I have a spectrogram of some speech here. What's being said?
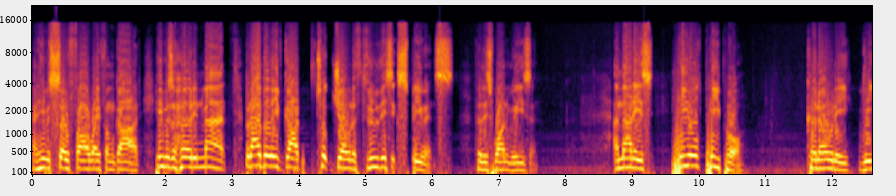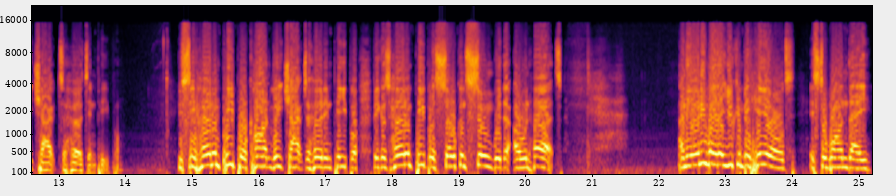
And he was so far away from God. He was a hurting man. But I believe God took Jonah through this experience for this one reason. And that is, healed people can only reach out to hurting people. You see, hurting people can't reach out to hurting people because hurting people are so consumed with their own hurt. And the only way that you can be healed is to one day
